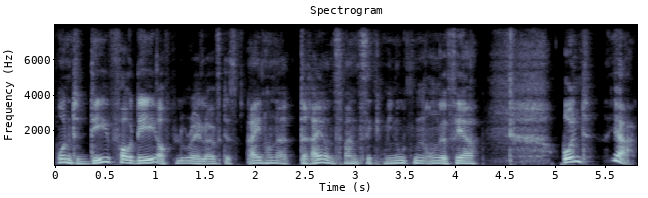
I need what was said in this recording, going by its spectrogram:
und DVD. Auf Blu-ray läuft es 123 Minuten ungefähr. Und ja,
